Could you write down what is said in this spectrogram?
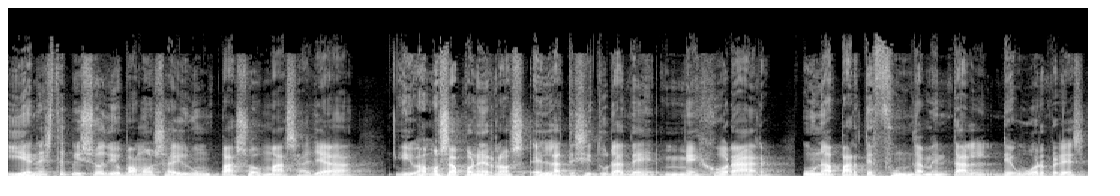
Y en este episodio vamos a ir un paso más allá y vamos a ponernos en la tesitura de mejorar una parte fundamental de WordPress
